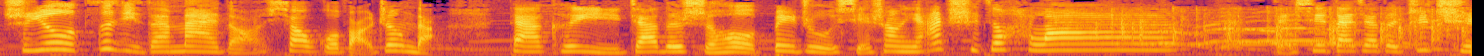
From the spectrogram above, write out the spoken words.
是悠悠自己在卖的，效果保证的。大家可以加的时候备注写上牙齿就好啦。感谢大家的支持。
